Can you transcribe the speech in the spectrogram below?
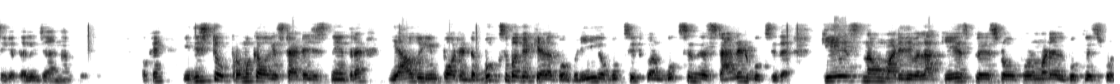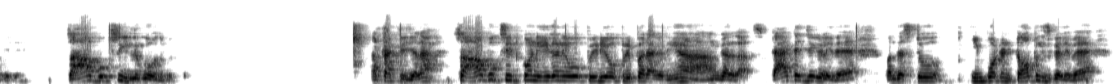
ಸಿಗುತ್ತೆ, ಅಲ್ಲಿ ಜಾಯ್ನ್ ಆಗ್ಬೋದು. ಓಕೆ ಇದಿಷ್ಟು ಪ್ರಮುಖವಾಗಿ ಸ್ಟ್ರಾಟಜಿ ಸ್ನೇಹಿತರೆ, ಯಾವುದು ಇಂಪಾರ್ಟೆಂಟ್ ಬುಕ್ಸ್ ಬಗ್ಗೆ ಕೇಳಕ್ ಹೋಗ್ಬಿಡಿ. ಈಗ ಬುಕ್ಸ್ ಇಟ್ಕೊಂಡು ಬುಕ್ಸ್ ಸ್ಟ್ಯಾಂಡರ್ಡ್ ಬುಕ್ಸ್ ಇದೆ. ಕೆ ಎಸ್ ನಾವು ಮಾಡಿದೀವಲ್ಲ ಕೆ ಎಸ್ ಪ್ಲೇಸ್ ಓಪನ್ ಮಾಡಿ ಅಲ್ಲಿ ಬುಕ್ ಲಿಸ್ಟ್ ಕೊಟ್ಟಿದ್ದೀನಿ. ಸೊ ಆ ಬುಕ್ಸ್ ಇಲ್ಲಿಗೂ ಓದ್ಬೇಕು. ಅರ್ಥ ಆಗ್ತಿದೆಯಲ್ಲ? ಸೊ ಆ ಬುಕ್ಸ್ ಇಟ್ಕೊಂಡು ಈಗ ನೀವು ಪಿ ಡಿ ಒ ಪ್ರಿಪೇರ್ ಆಗೋದು. ಹಾ, ಹಂಗಲ್ಲ. ಸ್ಟ್ರಾಟಜಿಗಳಿದೆ ಒಂದಷ್ಟು ಇಂಪಾರ್ಟೆಂಟ್ ಟಾಪಿಕ್ಸ್ ಗಳಿವೆ.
